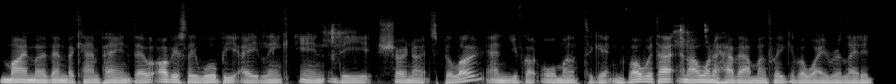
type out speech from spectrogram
my Movember campaign, there obviously will be a link in the show notes below, and you've got all month to get involved with that. And I want to have our monthly giveaway related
